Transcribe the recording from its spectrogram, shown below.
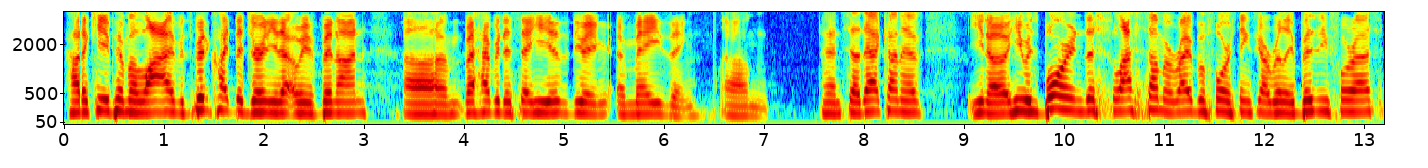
how to keep him alive. It's been quite the journey that we've been on, um, but happy to say he is doing amazing. Um, and so that kind of you know, he was born this last summer, right before things got really busy for us.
